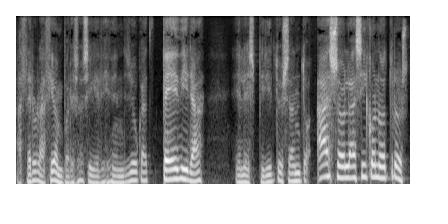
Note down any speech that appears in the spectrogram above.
Hacer oración, por eso sigue diciendo Yucat, pedirá el Espíritu Santo a solas y con otros.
